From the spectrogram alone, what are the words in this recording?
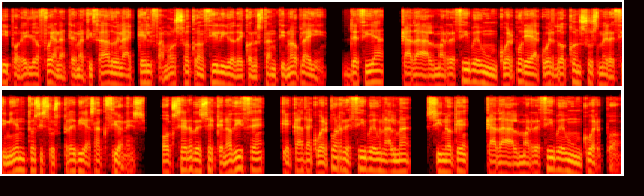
y por ello fue anatematizado en aquel famoso concilio de Constantinopla y, decía, cada alma recibe un cuerpo de acuerdo con sus merecimientos y sus previas acciones. Obsérvese que no dice, que cada cuerpo recibe un alma, sino que, cada alma recibe un cuerpo.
